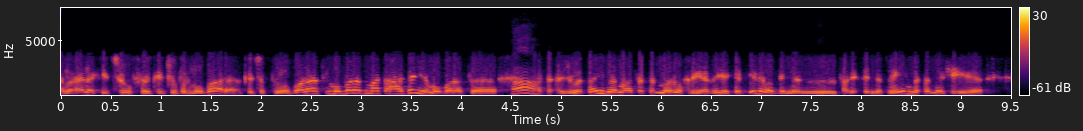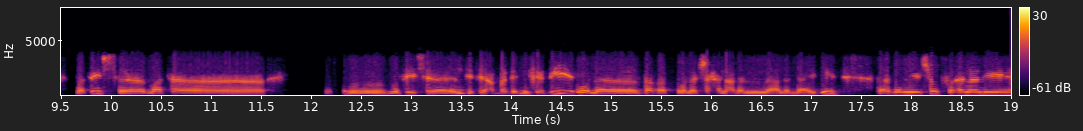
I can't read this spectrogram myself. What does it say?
اما أنا كي تشوف كي تشوف المباراة كي شفت المباراة المباراة معناتها عادية مباراة آه. معناتها اجواء طيبة معناتها ثم روح رياضية كبيره ما بين الفريقين الاثنين ما فماش ما فيش معناتها ما فيش اندفاع بدني كبير ولا ضغط ولا شحن على على اللاعبين. هذا اللي نشوف أنا اللي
